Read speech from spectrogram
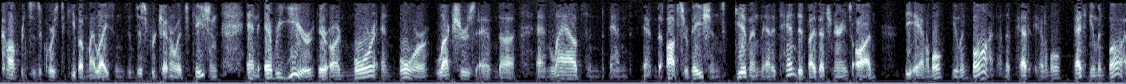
conferences, of course, to keep up my license and just for general education. And every year there are more and more lectures and, uh, and labs and, and, and observations given and attended by veterinarians on the animal human bond, on the pet animal pet human bond.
